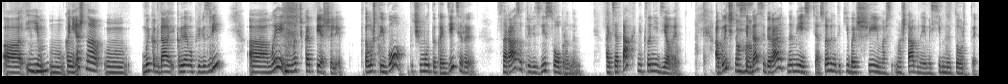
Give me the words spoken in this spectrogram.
А, и, mm-hmm. конечно, мы, когда, когда его привезли, мы немножечко опешили, потому что его почему-то кондитеры сразу привезли собранным. Хотя так никто не делает. Обычно ага. всегда собирают на месте, особенно такие большие масштабные массивные торты.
